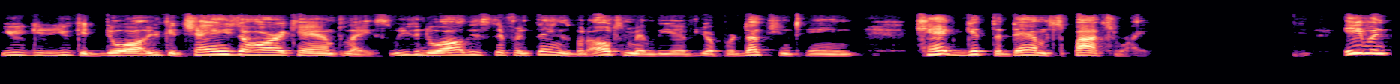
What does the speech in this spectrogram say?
You could you could do all you could change the hard cam place. You can do all these different things, but ultimately, if your production team can't get the damn spots right, even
